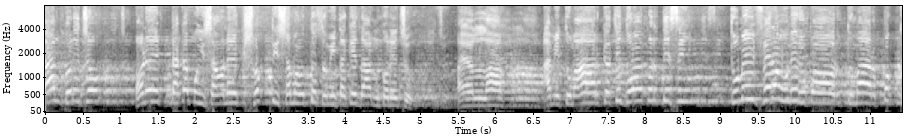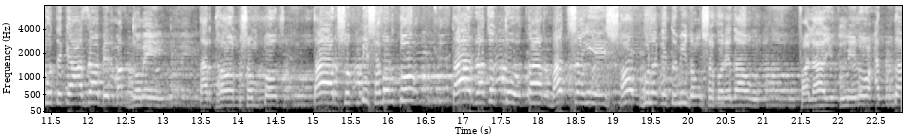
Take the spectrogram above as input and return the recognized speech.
দান করেছ। অনেক টাকা পয়সা, অনেক শক্তি, সামর্থ্য তুমি তাকে দান করেছ। আয় আল্লাহ, আমি তোমার কাছে দোয়া করতেছি। তুমি ফেরাউনের উপর তোমার পক্ষ থেকে আজাবের মাধ্যমে তার ধন সম্পদ, তার শক্তি, সামর্থ্য তার রাজত্ব, তার বাদশাহী, এই সবগুলোকে তুমি ধ্বংস করে দাও। ফালা ইউমিনু হাত্তা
